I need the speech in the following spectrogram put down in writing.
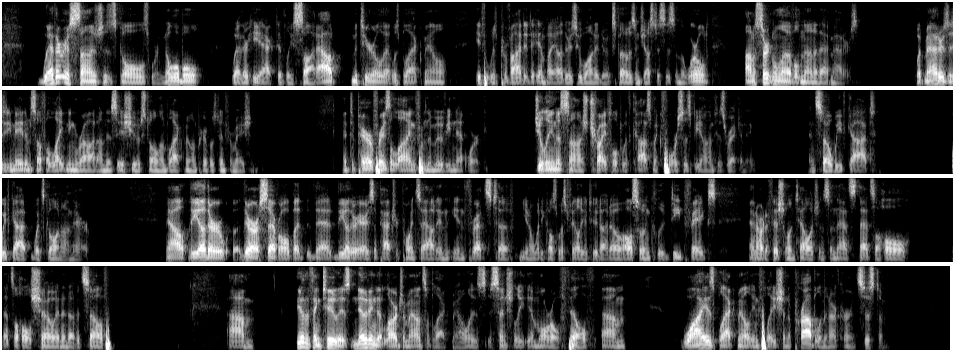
whether Assange's goals were noble, whether he actively sought out material that was blackmail, if it was provided to him by others who wanted to expose injustices in the world, on a certain level, none of that matters. What matters is he made himself a lightning rod on this issue of stolen blackmail and privileged information. And to paraphrase a line from the movie Network, Julian Assange trifled with cosmic forces beyond his reckoning. And so we've got we've got what's going on there. Now, the other, there are several, but the, the other areas that Patrick points out in, in threats to, you know, what he calls Westphalia 2.0 also include deep fakes and artificial intelligence. And that's, that's a whole, that's a whole show in and of itself. Um, the other thing too is noting that large amounts of blackmail is essentially immoral filth. Um, why is blackmail inflation a problem in our current system?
